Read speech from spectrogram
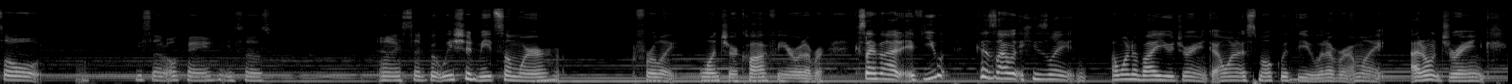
So he said, okay. He says, and I said, but we should meet somewhere for like lunch or coffee or whatever. Because I thought if you, because I, he's like, I want to buy you a drink. I want to smoke with you, whatever. I'm like, I don't drink.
